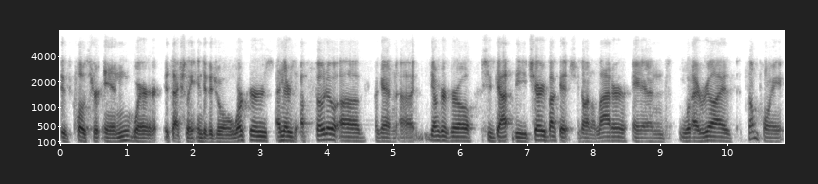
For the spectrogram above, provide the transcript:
is closer in where it's actually individual workers. And there's a photo of, again, a younger girl. She's got the cherry bucket. She's on a ladder. And what I realized at some point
